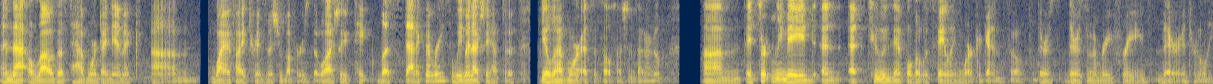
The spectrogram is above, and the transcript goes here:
and that allows us to have more dynamic um, Wi-Fi transmission buffers that will actually take less static memory. So we might actually have to be able to have more SSL sessions. I don't know. Um, it certainly made an S2 example that was failing work again. So there's there's some memory free there internally.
